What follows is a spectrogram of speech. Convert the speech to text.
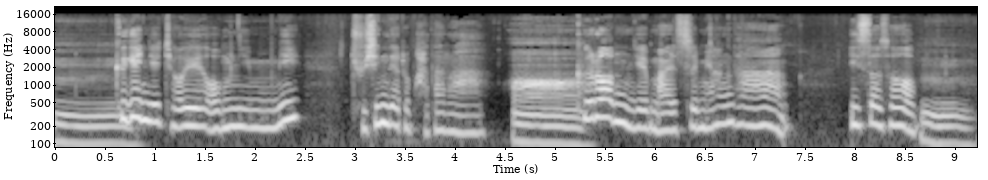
음. 그게 이제 저희 어머님이 주신 대로 받아라. 아. 그런 이제 말씀이 항상 있어서 음.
